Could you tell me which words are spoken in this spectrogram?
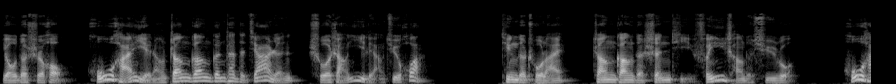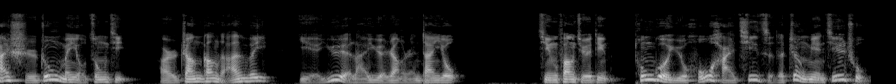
有的时候胡海也让张刚跟他的家人说上一两句话，听得出来张刚的身体非常的虚弱，胡海始终没有踪迹，而张刚的安危也越来越让人担忧。警方决定通过与胡海妻子的正面接触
